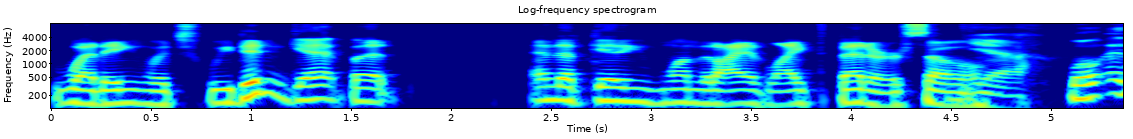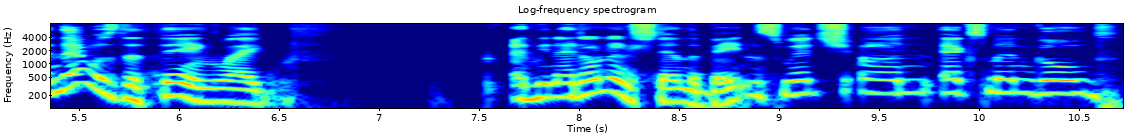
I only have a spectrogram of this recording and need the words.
wedding, which we didn't get, but ended up getting one that I had liked better. So, Yeah. Well, and that was the thing. Like, I mean, I don't understand the bait and switch on X Men Gold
